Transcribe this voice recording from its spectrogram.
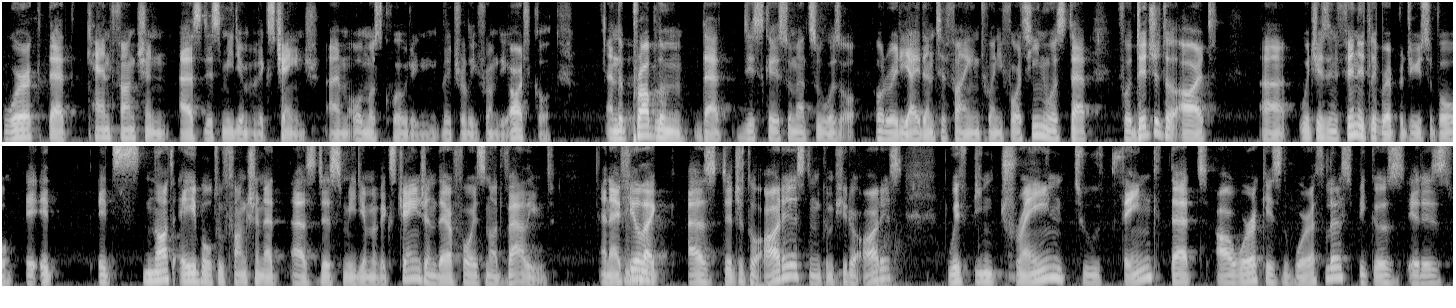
work that can function as this medium of exchange. I'm almost quoting literally from the article. And the problem that Daisuke Suematsu was already identifying in 2014 was that for digital art, uh, which is infinitely reproducible, it, it, it's not able to function at, as this medium of exchange, and therefore it's not valued. And I feel mm-hmm. like as digital artists and computer artists, we've been trained to think that our work is worthless because it is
